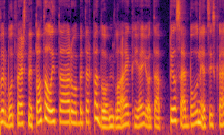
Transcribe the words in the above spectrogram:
varbūt vairs ne totalitāro, bet ar padomju laiku, ja, jo tā pilsētu būvnieciskā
